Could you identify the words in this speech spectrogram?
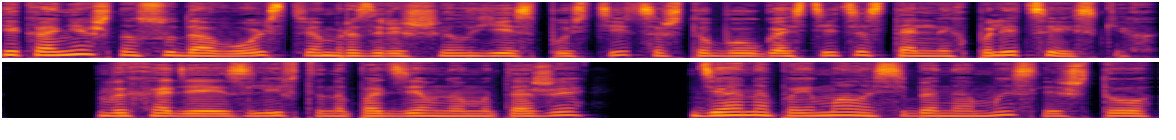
И, конечно, с удовольствием разрешил ей спуститься, чтобы угостить остальных полицейских. Выходя из лифта на подземном этаже, Диана поймала себя на мысли, что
